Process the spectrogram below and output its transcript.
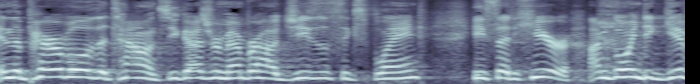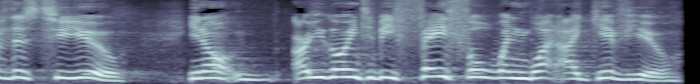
In the parable of the talents, you guys remember how Jesus explained? He said, Here, I'm going to give this to you. You know, are you going to be faithful when what I give you?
